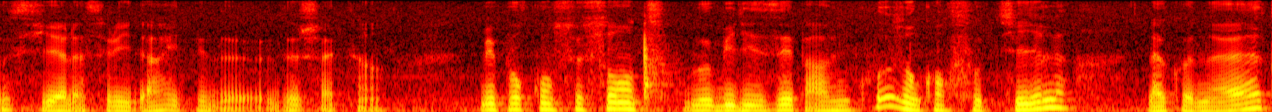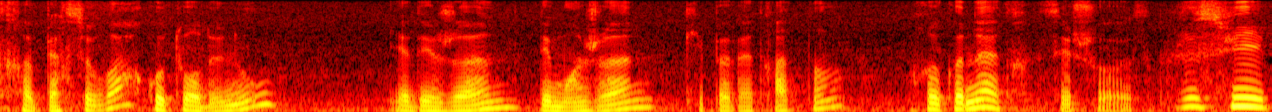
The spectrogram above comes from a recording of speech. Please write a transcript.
aussi à la solidarité de, chacun. Mais pour qu'on se sente mobilisé par une cause, encore faut-il la connaître, percevoir qu'autour de nous, il y a des jeunes, des moins jeunes qui peuvent être atteints, reconnaître ces choses. Je suis,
